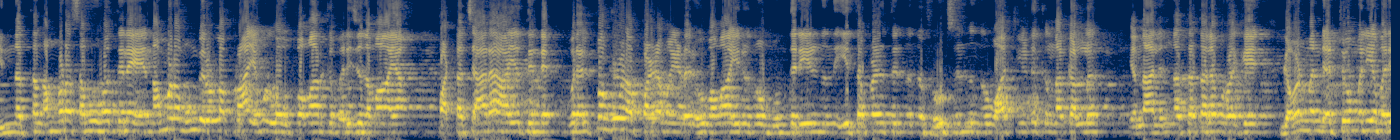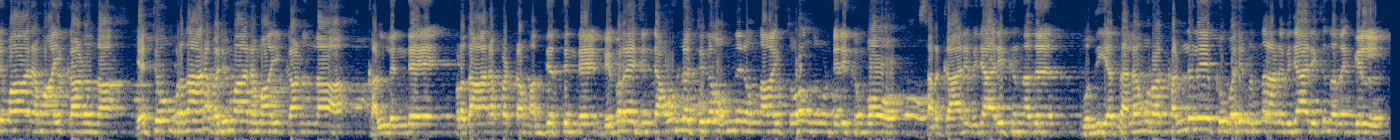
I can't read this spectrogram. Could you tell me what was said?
ഇന്നത്തെ നമ്മുടെ സമൂഹത്തിലെ നമ്മുടെ മുമ്പിലുള്ള പ്രായമുള്ള ഉപ്പമാർക്ക് പരിചിതമായ പട്ടചാരായത്തിന്റെ ഒരല്പം കൂടെ പഴമയുടെ രൂപമായിരുന്നു മുന്തിരിയിൽ നിന്ന് ഈത്തപ്പഴത്തിൽ നിന്ന് ഫ്രൂട്ട്സിൽ നിന്ന് വാറ്റിയെടുക്കുന്ന കള്ള്. എന്നാൽ ഇന്നത്തെ തലമുറയ്ക്ക് ഗവൺമെന്റ് ഏറ്റവും വലിയ വരുമാനമായി കാണുന്ന ഏറ്റവും പ്രധാന വരുമാനമായി കാണുന്ന കള്ളിന്റെ പ്രധാനപ്പെട്ട മദ്യത്തിന്റെ ബിവറേജിന്റെ ഔട്ട്ലെറ്റുകൾ ഒന്നിനൊന്നായി തുറന്നുകൊണ്ടിരിക്കുമ്പോ സർക്കാർ വിചാരിക്കുന്നത് പുതിയ തലമുറ കള്ളിലേക്ക് വരുമെന്നാണ് വിചാരിക്കുന്നതെങ്കിൽ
